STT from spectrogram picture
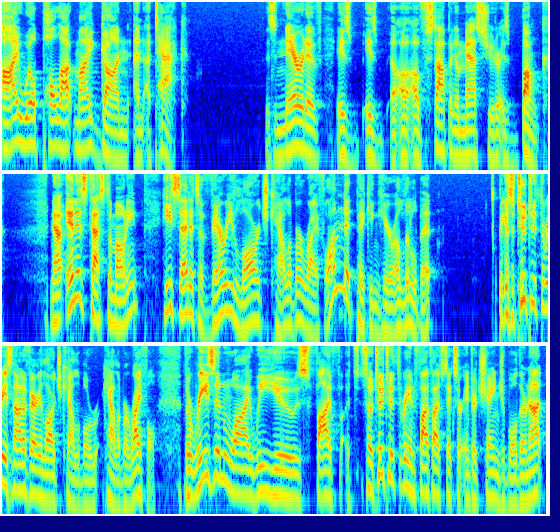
I will pull out my gun and attack. This narrative is, is uh, of stopping a mass shooter is bunk. Now, in his testimony, he said it's a very large caliber rifle. I'm nitpicking here a little bit because a 223 is not a very large caliber caliber rifle. The reason why we use five so 223 and 556 are interchangeable. They're not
